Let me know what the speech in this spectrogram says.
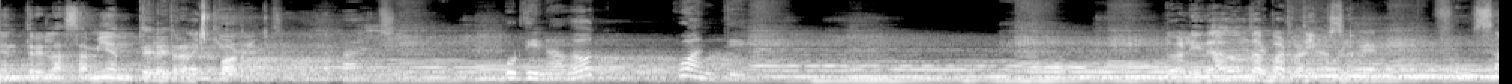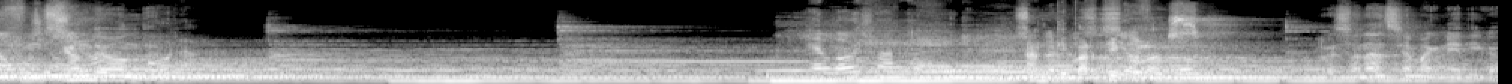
Entrelazamiento. Teletransport. Onda-partícula. Ordinador quàntic. Dualidad onda-partícula. Función onda. de onda. Relógio atômico. Antipartícules. Resonancia magnética.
